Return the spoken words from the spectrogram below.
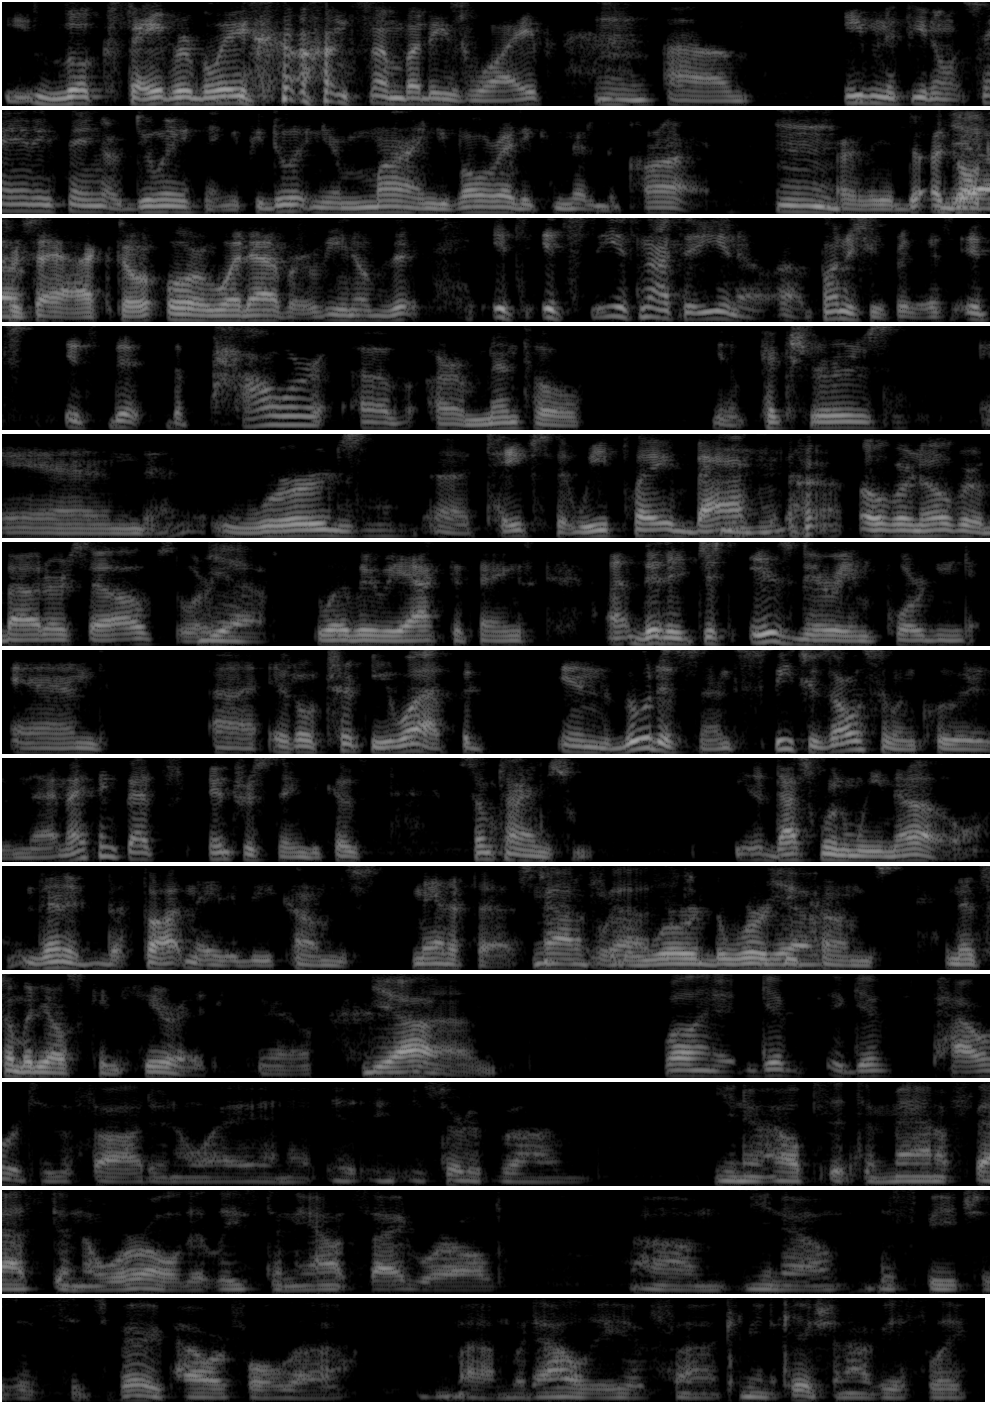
look favorably on somebody's wife, mm, um, even if you don't say anything or do anything, if you do it in your mind, you've already committed the crime mm, or the ad- adulterous act or, or whatever. You know, the, it's it's it's not to you know uh, punish you for this. It's it's the the power of our mental, you know, pictures and words, uh, tapes that we play back over and over about ourselves or yeah the way we react to things. Uh, that it just is very important and uh, it'll trip you up. But in the Buddhist sense, speech is also included in that, and I think that's interesting because sometimes you know, that's when we know. Then it, the thought maybe becomes manifest. Or Manifest. the word, the word Yeah. becomes, and then somebody else can hear it. You know. yeah Um, well and it gives it gives power to the thought in a way and it, it, it sort of um, you know helps it to manifest in the world at least in the outside world um, you know the speech is it's, it's a very powerful uh, uh, modality of uh, communication obviously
